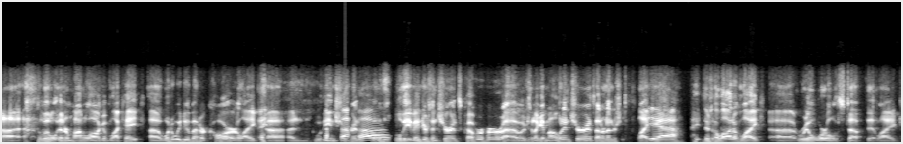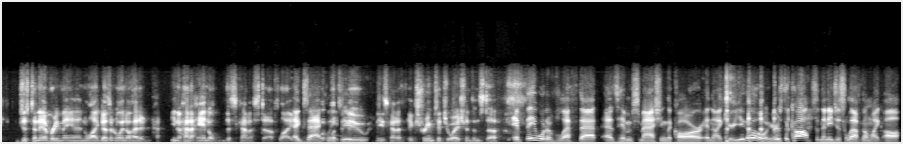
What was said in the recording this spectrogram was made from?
uh, little inner monologue of like, "Hey, uh, what do we do about her car? Like, uh, will the insurance, will, will, the Avengers insurance cover her? Uh, should I get my own insurance? I don't understand." Like, yeah, there's a lot of like real world stuff that like just an everyman like doesn't really know how to you know how to handle this kind of stuff like exactly what, what to Dude, do in these kind of extreme situations and stuff. If they would have left that as him smashing the car and like here you go here's the cops and then he just left i'm like oh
